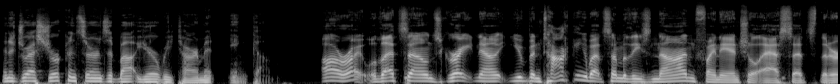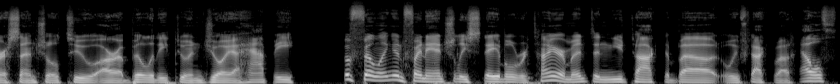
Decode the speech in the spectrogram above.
and address your concerns about your retirement income. All right. Well, that sounds great. Now, you've been talking about some of these non financial assets that are essential to our ability to enjoy a happy fulfilling and financially stable retirement. And you talked about, we've talked about health,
